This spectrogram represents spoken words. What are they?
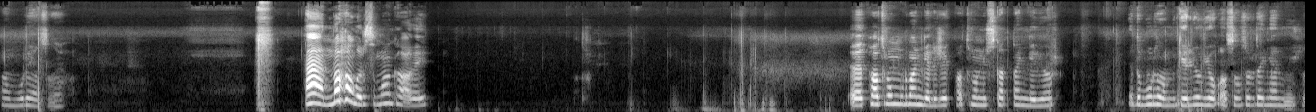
Tam buraya asılıyor. Ha ne alırsın lan kahveyi? Evet patron buradan gelecek. Patron üst kattan geliyor. Ya da buradan mı geliyor? Yok asansörden gelmiyor işte.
